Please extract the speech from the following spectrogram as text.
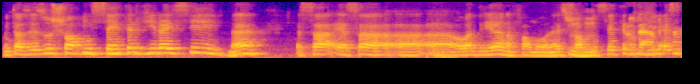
muitas vezes o shopping center vira esse, né, essa, essa a, a, a Adriana falou, né, esse shopping uhum. center vira esse,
